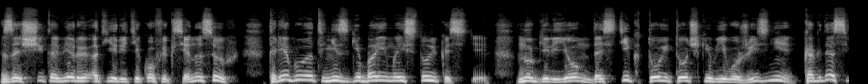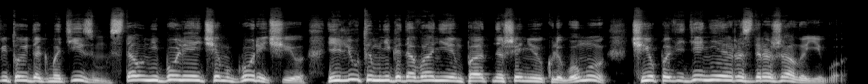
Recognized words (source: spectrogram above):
Защита веры от еретиков и ксеносов требует несгибаемой стойкости, но Гильем достиг той точки в его жизни, когда святой догматизм стал не более чем горечью и лютым негодованием по отношению к любому, чье поведение раздражало его,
